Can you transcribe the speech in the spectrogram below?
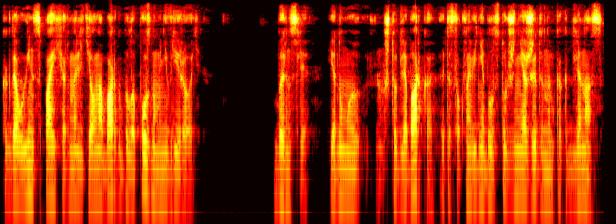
Когда Уин Спайхер налетел на Барк, было поздно маневрировать. Бернсли, я думаю, что для Барка это столкновение было столь же неожиданным, как и для нас.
